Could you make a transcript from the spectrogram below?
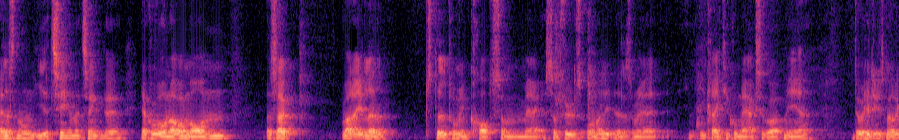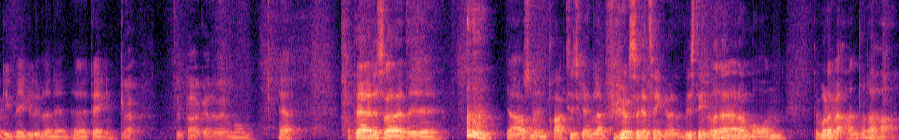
alle sådan nogle irriterende ting. Der. Jeg kunne vågne op om morgenen, og så var der et eller andet sted på min krop, som, mær- som føltes underligt, eller som jeg ikke rigtig kunne mærke så godt mere. Det var heldigvis noget, der gik væk i løbet af dagen. Ja, det plejer gerne at være om morgenen. Ja, og der er det så, at øh, jeg er jo sådan en praktisk anlagt fyr, så jeg tænker, at hvis det er noget, der er der om morgenen, der må der være andre, der har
